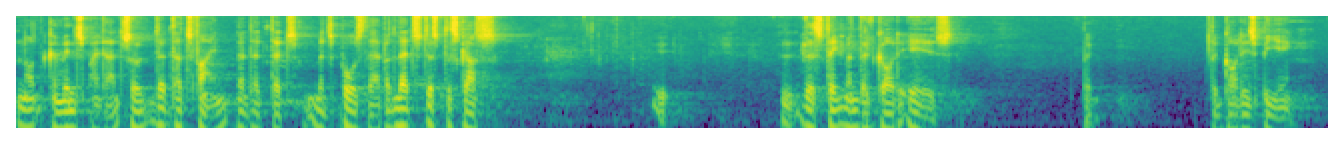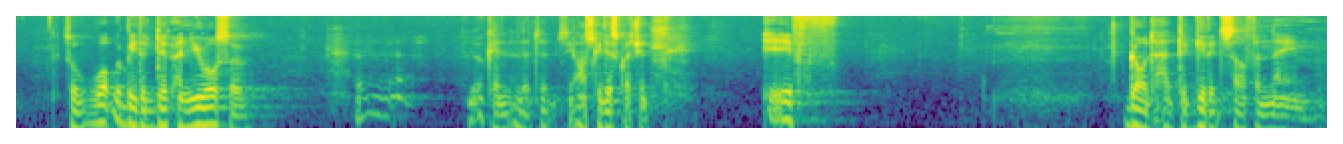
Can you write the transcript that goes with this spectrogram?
not convinced by that, so that, that's fine. That, that, that's, let's pause there, but let's just discuss the statement that God is, that, that God is being. So, what would be the diff- and you also. Uh, okay, let's ask you this question: If God had to give itself a name,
